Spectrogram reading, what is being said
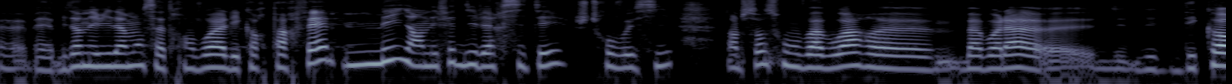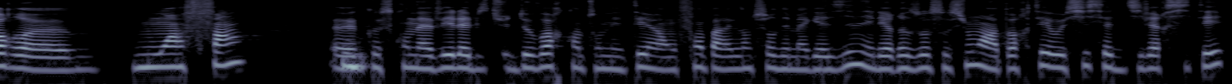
euh, bah, bien évidemment, ça te renvoie à les corps parfaits, mais il y a un effet de diversité, je trouve aussi, dans le sens où on va voir euh, bah, voilà, euh, des, corps moins fins mmh. que ce qu'on avait l'habitude de voir quand on était enfant, par exemple, sur des magazines. Et les réseaux sociaux ont apporté aussi cette diversité.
